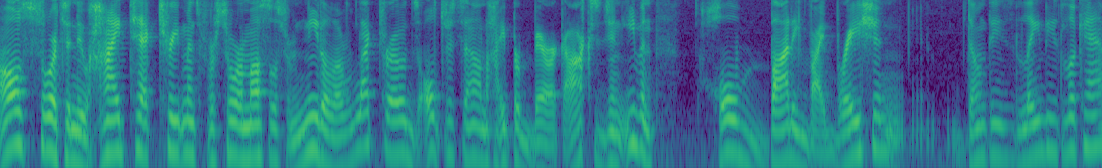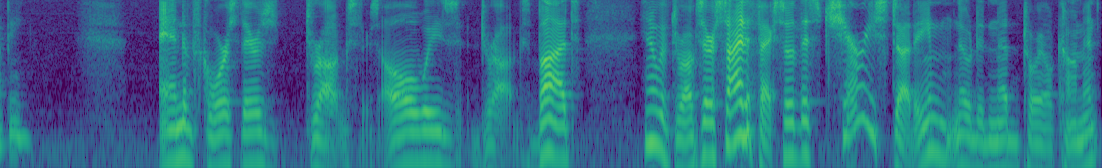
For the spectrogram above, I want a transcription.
all sorts of new high-tech treatments for sore muscles, from needle electrodes, ultrasound, hyperbaric oxygen, even whole body vibration. Don't these ladies look happy? And of course, there's drugs. There's always drugs. But you know, with drugs there are side effects, so this cherry study, noted an editorial comment,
